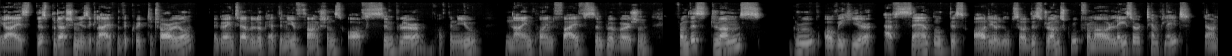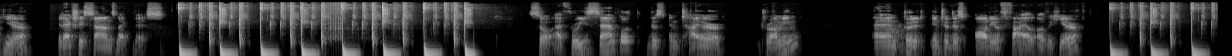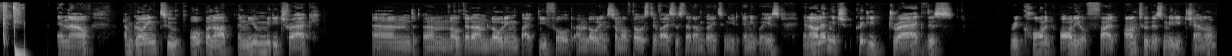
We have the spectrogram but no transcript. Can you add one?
guys, this Production Music Live with a quick tutorial. We're going to have a look at the new functions of Simpler, of the new 9.5 Simpler version. From this drums group over here, I've sampled this audio loop. So this drums group from our laser template down here, it actually sounds like this. So I've resampled this entire drumming and put it into this audio file over here. And now I'm going to open up a new MIDI track and um, note that I'm loading by default, I'm loading some of those devices that I'm going to need anyways. And now let me quickly drag this recorded audio file onto this MIDI channel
